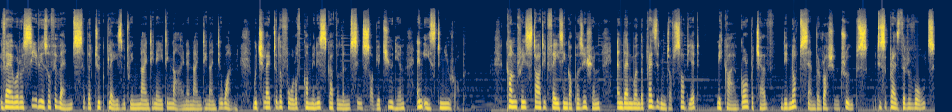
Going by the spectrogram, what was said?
There were a series of events that took place between 1989 and 1991, which led to the fall of communist governments in Soviet Union and Eastern Europe. Countries started facing opposition and then when the president of Soviet, Mikhail Gorbachev, did not send the Russian troops to suppress the revolts,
